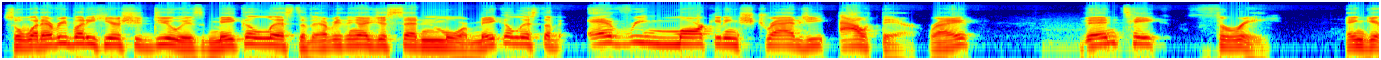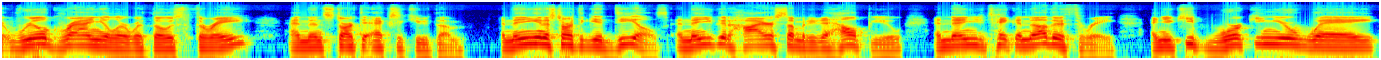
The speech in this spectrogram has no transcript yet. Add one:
So, what everybody here should do is make a list of everything I just said and more. Make a list of every marketing strategy out there, right? Then take three and get real granular with those three and then start to execute them. And then you're going to start to get deals. And then you could hire somebody to help you. And then you take another three and you keep working your way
